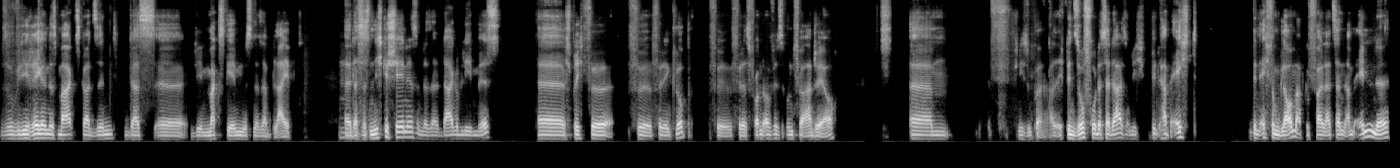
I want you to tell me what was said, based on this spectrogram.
so wie die Regeln des Markts gerade sind, dass äh, wir Max geben müssen, dass er bleibt. Äh, dass das nicht geschehen ist und dass er da geblieben ist, äh, spricht für, für, für den Club, für, für das Front Office und für RJ auch. Ähm, Finde ich super. Also ich bin so froh, dass er da ist und ich bin, hab echt, bin echt vom Glauben abgefallen, als dann am Ende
